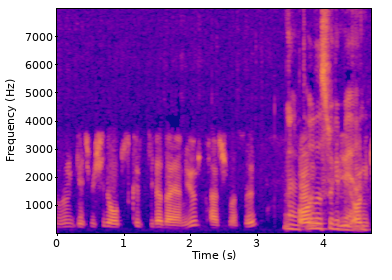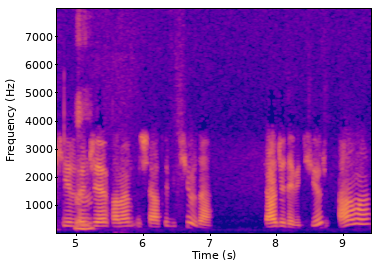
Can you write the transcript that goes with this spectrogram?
bunun geçmişi de 30-40 yıla dayanıyor tartışması. Evet, 10, o da su gibi yani. 12 yıl Hı hı. önce falan inşaatı bitiyor da daha önce de bitiyor ama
